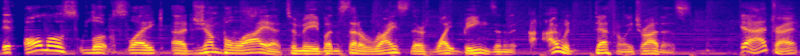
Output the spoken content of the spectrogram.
It almost looks like a jambalaya to me, but instead of rice, there's white beans in it. I, I would definitely try this. Yeah, I try it.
